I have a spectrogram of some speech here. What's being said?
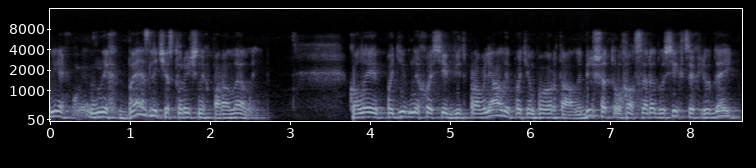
В них безліч історичних паралелей. Коли подібних осіб відправляли, потім повертали. Більше того, серед усіх цих людей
